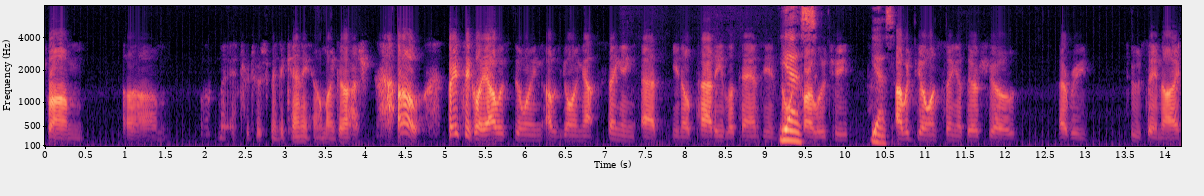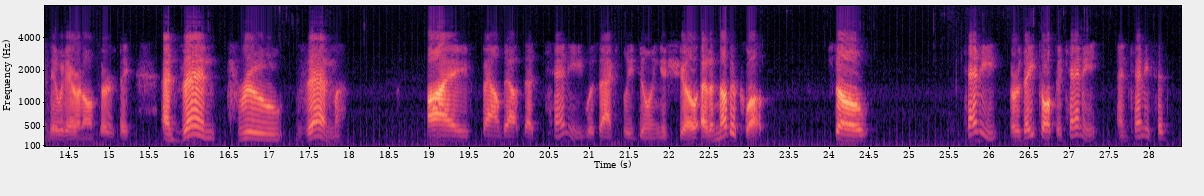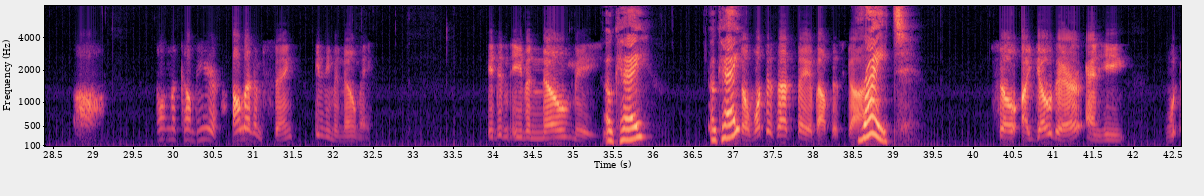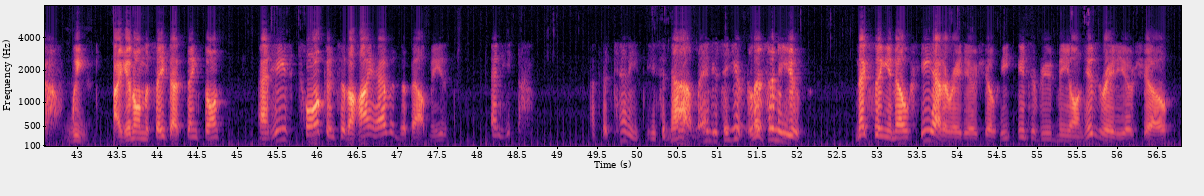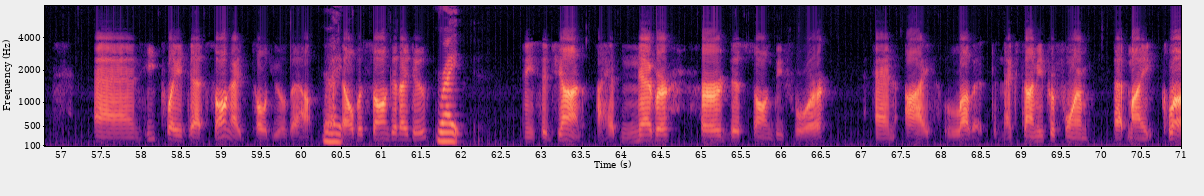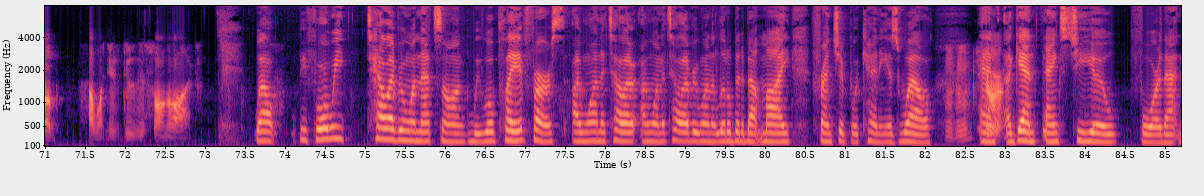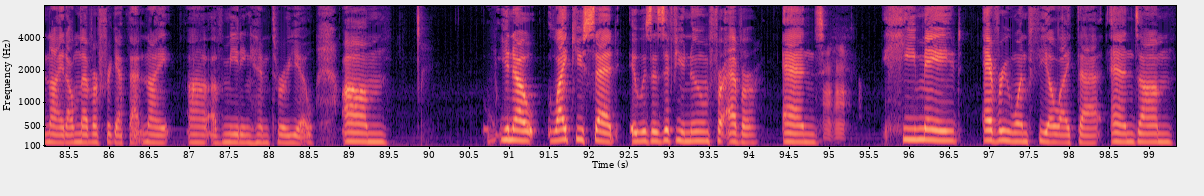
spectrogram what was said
from. Um, introduced me to Kenny. Oh my gosh. Oh, basically, I was doing. I was going out singing at you know Patty Latanzi and Bill Yes. Carlucci. Yes. I would go and sing at their shows every Tuesday night, and they would air it on Thursday. And then through them, I found out that Kenny was actually doing a show at another club. So Kenny, or they talked to Kenny, and Kenny said, "Oh, tell him to come here. I'll let him sing." He didn't even know me. He didn't even know me. Okay. Okay. So what does that say about this guy? Right. So I go there, and he, we, I get on the stage, I sing song, and he's talking to the high heavens about me. And he, I said, Kenny, he said, no, man, he said, you listen to you. Next thing you know, he had a radio show. He interviewed me on his radio show, and he played that song I told you about, Right. that Elvis song that I do. Right. And he said, John, I had never heard this song before, and I love it. The next time you perform at my club, I want you to do this song live. Well, before we tell everyone that song, we will play it first. I want to tell I want to tell everyone a little bit about my friendship with Kenny as well. hmm And Sure. again, thanks to you for that night. I'll never forget that night uh, of meeting him through you. Um, you know, like you said, it was as if you knew him forever, and he made everyone feel like that. And um,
